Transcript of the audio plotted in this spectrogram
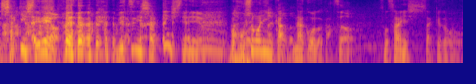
借金してねえわ別に借金してねえわまあ保証人か仲人か。そう。そうサインしたけど。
